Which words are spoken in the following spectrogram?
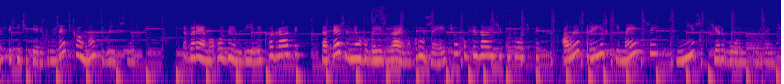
Ось такі чотири кружечка у нас вийшли. Беремо один білий квадратик та теж з нього вирізаємо кружечок, обрізаючи куточки, але трішки менший, ніж червоні кружечки.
